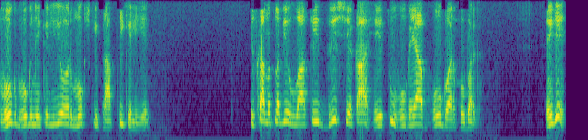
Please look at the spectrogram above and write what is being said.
भोग भोगने के लिए और मोक्ष की प्राप्ति के लिए। इसका मतलब ये हुआ कि दृश्य का हेतु हो गया भोग और अपवर्ग। जी?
